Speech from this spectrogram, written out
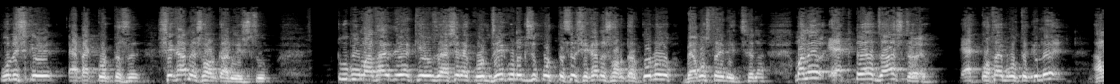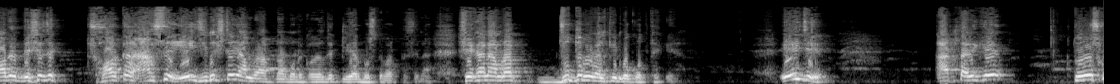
পুলিশকে অ্যাটাক করতেছে, সেখানে সরকার নিশ্চুপ। টুপি মাথায় দিয়ে কেউ যায় সেটা যে কোনো কিছু করতেছে, সেখানে সরকার কোনো ব্যবস্থাই নিচ্ছে না। মানে একটা জাস্ট এক কথায় বলতে গেলে আমাদের দেশে যে সরকার আছে, এই জিনিসটাই আমরা আপনার মনে করেন যে ক্লিয়ার বুঝতে পারতেছি না। সেখানে আমরা যুদ্ধ বিমান কিনবো থেকে এই যে আট তারিখে তুরস্ক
